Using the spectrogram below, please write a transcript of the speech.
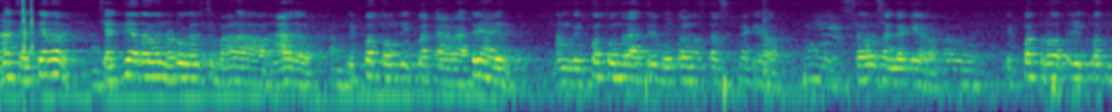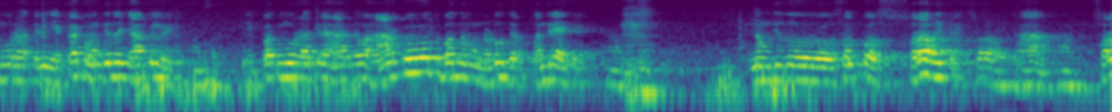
ಹಾಂ ಚಲ್ತಿ ಅದಾವ್ರಿ. ಚಲ್ತಿ ಅದಾವ ನಡುಗಲ್ಸಿ ಭಾಳ ಹಾಡ್ದವ್ರು ಇಪ್ಪತ್ತೊಂದು ಇಪ್ಪತ್ತೆರಡು ರಾತ್ರಿ ಹಾಡಿವ್ರಿ. ನಮ್ಗೆ ಇಪ್ಪತ್ತೊಂದು ರಾತ್ರಿ ಭೂತಾಳ ಮಸ್ತಾರ ಸಂಗಟಿ ಇರೋರು. ಹ್ಞೂ ರೀ. ಸೌರ ಸಂಗಟಿ ಇರೋರು. ಇಪ್ಪತ್ತು ರಾತ್ರಿ ಇಪ್ಪತ್ತ್ಮೂರು ರಾತ್ರಿ ಎಕ್ಕಟ್ಟು ಒಂದಿನ ಗ್ಯಾಪ್ ಇಲ್ರಿ. ಇಪ್ಪತ್ತ್ಮೂರು ರಾತ್ರಿ ಹಾಡ್ದೇವ ಹಾಡ್ಕೋತ ಬಂದು ನಮ್ಗೆ ನಡು ತೊಂದರೆ ಆಯ್ತ್ರಿ. ನಮ್ದಿದು ಸ್ವಲ್ಪ ಸ್ವರ ಹೋಯ್ತ್ರಿ. ಸ್ವರ ಹೌದು ಹಾ. ಸ್ವರ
